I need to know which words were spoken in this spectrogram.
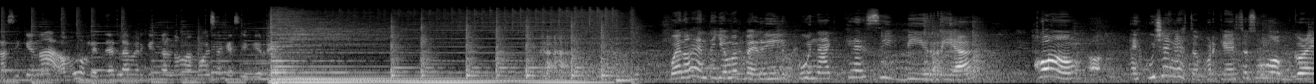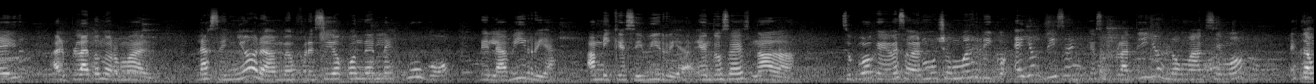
así que nada, vamos a meterle a ver qué tal nos va con esa quesibirria. Bueno, gente, yo me pedí una quesibirria con, oh, escuchen esto, porque esto es un upgrade al plato normal. La señora me ofreció ponerle jugo de la birria a mi quesibirria. Entonces, nada, supongo que debe saber mucho más rico. Ellos dicen que su platillo es lo máximo, están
